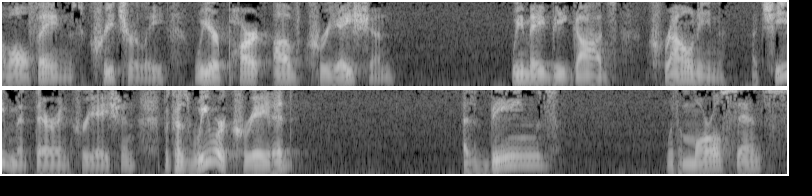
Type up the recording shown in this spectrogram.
of all things, creaturely. We are part of creation. We may be God's crowning achievement there in creation because we were created as beings with a moral sense,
